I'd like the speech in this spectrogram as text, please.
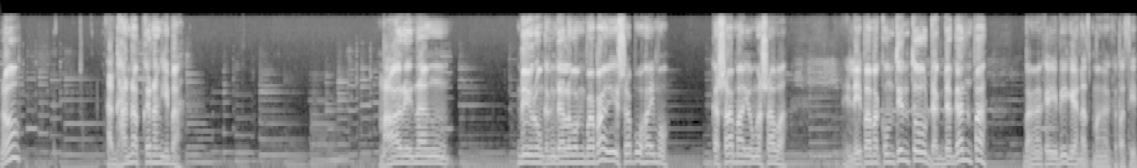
no? Naghanap ka ng iba. Maaari nang meron kang dalawang babae sa buhay mo. Kasama yung asawa. Hindi pa makontento, dagdagan pa. Mga kaibigan at mga kapatid.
